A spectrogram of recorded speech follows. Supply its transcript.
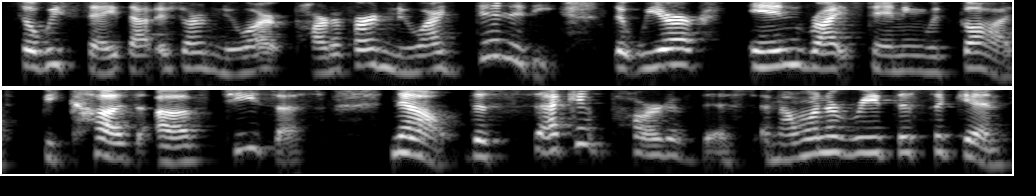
So we say that is our new art, part of our new identity, that we are in right standing with God because of Jesus. Now, the second part of this, and I want to read this again.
